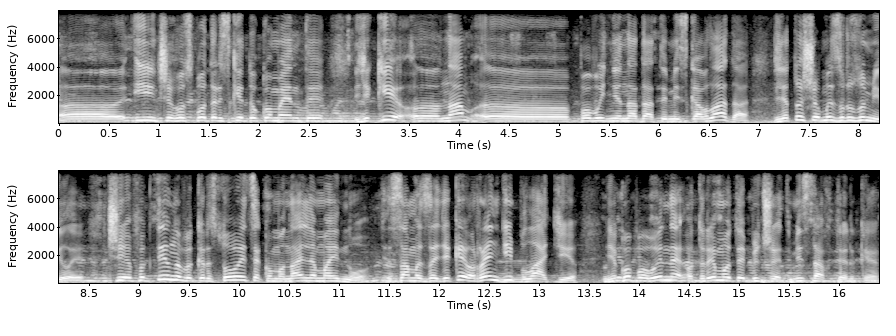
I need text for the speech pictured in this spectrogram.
Е, Інші господарські документи, які е, нам е, повинні надати міська влада для того, щоб ми зрозуміли, чи ефективно використовується комунальне майно саме завдяки орендній платі, яку повинен отримати бюджет міста Охтирки.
